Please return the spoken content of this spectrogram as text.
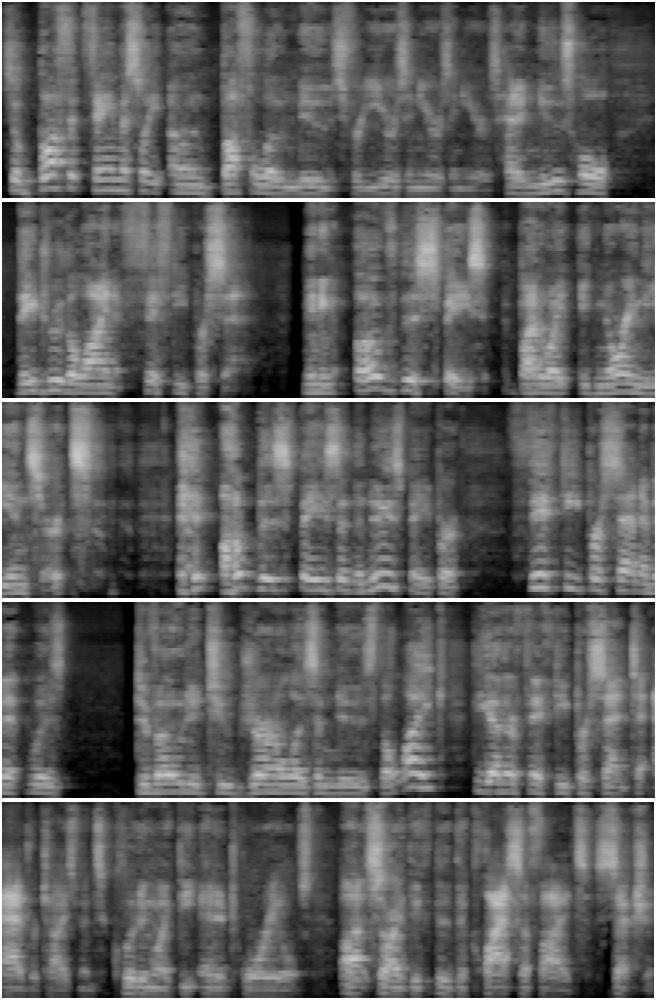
So Buffett famously owned Buffalo News for years and years and years. Had a news hole. They drew the line at 50%, meaning of the space, by the way, ignoring the inserts, of the space in the newspaper, 50% of it was devoted to journalism, news, the like. The other 50% to advertisements, including like the editorials, uh, sorry, the, the, the classifieds section.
